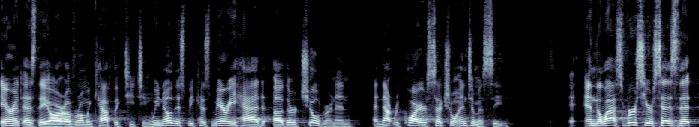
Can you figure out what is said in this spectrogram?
errant as they are of Roman Catholic teaching. We know this because Mary had other children, and, and that requires sexual intimacy. And the last verse here says that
